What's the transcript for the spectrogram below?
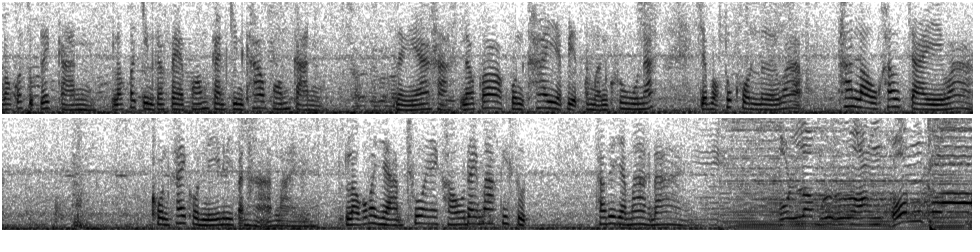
เราก็สุขด้วยกัน เราก็กินกาแฟพร้อมกันกินข้าวพร้อมกันครับอย่างเงี้ยค่ะ แล้วก็คนไข้อะเปรียบเสมือนครูนะจะบอกทุกคนเลยว่า ถ้าเราเข้าใจว่า คนไข้คนนี้มีปัญหาอะไร เราก็พยายามช่วยให้เขาได้มากที่สุด เท่าที่จะมากได้พลเมืองคนกล้า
